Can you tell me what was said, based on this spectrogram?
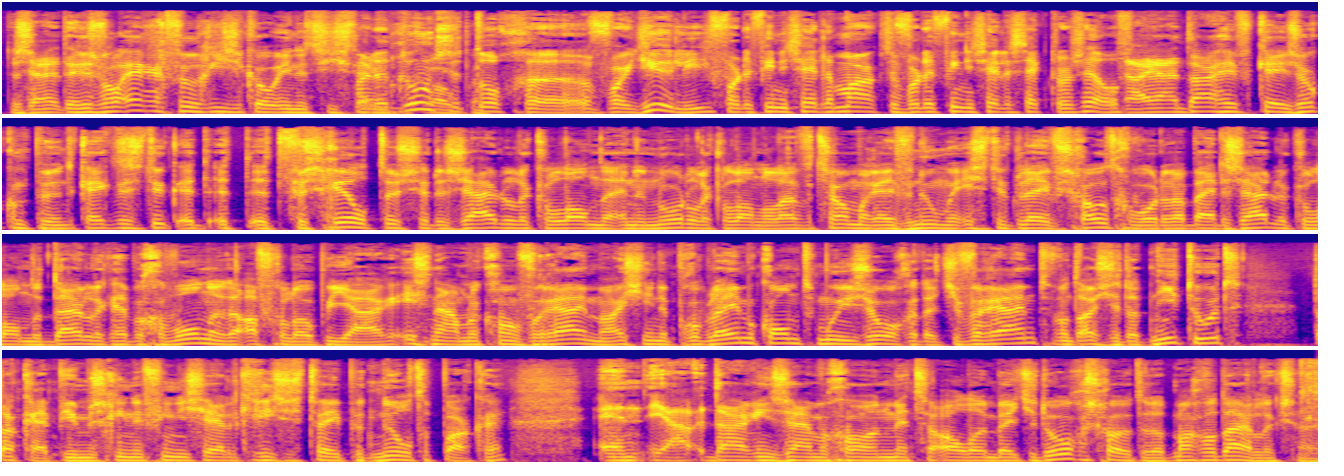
er, er is wel erg veel risico in het systeem. Dat doen ze toch uh, voor jullie, voor de financiële markten, voor de financiële sector zelf? Nou ja, en daar heeft Kees ook een punt. Kijk, het is natuurlijk het, het, het verschil tussen de zuidelijke landen en de noordelijke landen, laten we het zo maar even noemen, is natuurlijk levensgroot geworden. Waarbij de zuidelijke landen duidelijk hebben gewonnen de afgelopen jaren. Is namelijk gewoon verruimen. Als je in de problemen komt, moet je zorgen dat je verruimt. Want als je dat niet doet, dan heb je misschien een financiële crisis 2.0 te pakken. En ja, daarin zijn we gewoon met z'n allen een beetje doorgeschoten. Dat mag wel duidelijk zijn.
